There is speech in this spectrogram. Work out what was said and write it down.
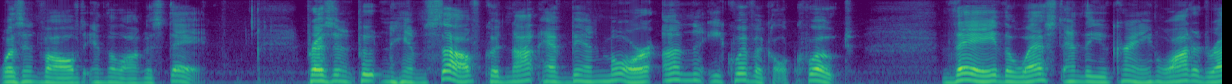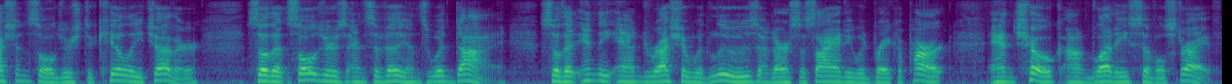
was involved in the longest day. President Putin himself could not have been more unequivocal. Quote, they, the West and the Ukraine, wanted Russian soldiers to kill each other so that soldiers and civilians would die, so that in the end Russia would lose and our society would break apart and choke on bloody civil strife.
